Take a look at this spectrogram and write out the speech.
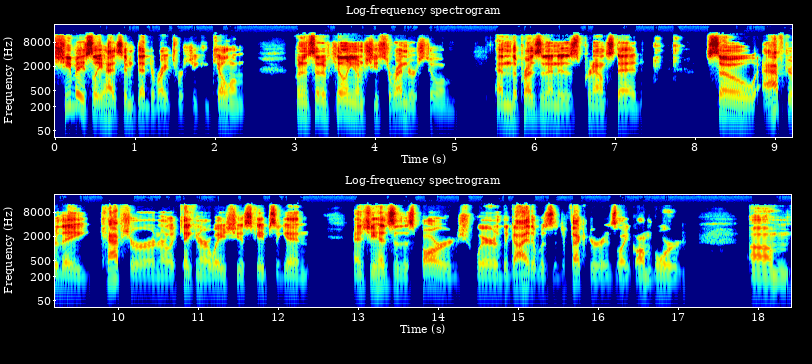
she basically has him dead to rights where she can kill him. But instead of killing him, she surrenders to him. And the president is pronounced dead. So after they capture her and are like taking her away, she escapes again. And she heads to this barge where the guy that was the defector is like on board. Um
